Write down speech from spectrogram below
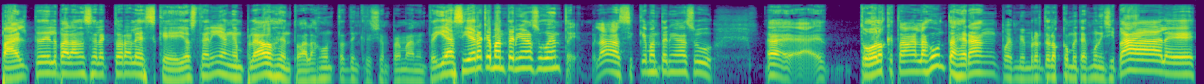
parte del balance electoral es que ellos tenían empleados en todas las juntas de inscripción permanente. Y así era que mantenían a su gente, ¿verdad? Así que mantenían a su... eh, eh, todos los que estaban en las juntas eran pues miembros de los comités municipales,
